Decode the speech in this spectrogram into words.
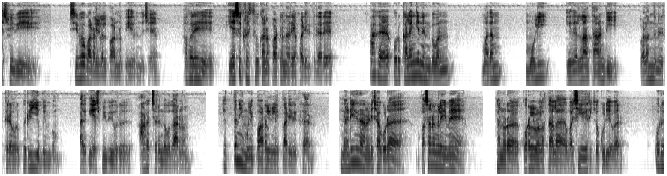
எஸ்பிபி சிவ பாடல்கள் பாடின போய் இருந்துச்சு. அவரே இயேசு கிறிஸ்துவுக்கான பாட்டும் நிறையா பாடியிருக்கிறாரு. ஆக ஒரு கலைஞன் என்பவன் மதம் மொழி இதெல்லாம் தாண்டி வளர்ந்து நிற்கிற ஒரு பெரிய பிம்பம். அதுக்கு எஸ்பிபி ஒரு ஆகச்சிறந்த உதாரணம். எத்தனை மொழி பாடல்களை பாடியிருக்கிறார்? நடிகராக நடித்தா கூட வசனங்களையுமே தன்னோட குரல் வளத்தால் வசீகரிக்கக்கூடியவர். ஒரு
